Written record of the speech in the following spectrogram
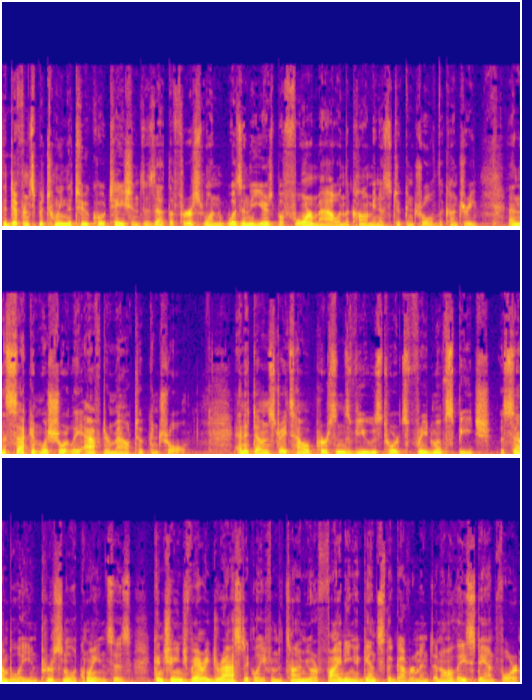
The difference between the two quotations is that the first one was in the years before Mao and the Communists took control of the country, and the second was shortly after Mao took control and it demonstrates how a person's views towards freedom of speech, assembly, and personal acquaintances can change very drastically from the time you are fighting against the government and all they stand for,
